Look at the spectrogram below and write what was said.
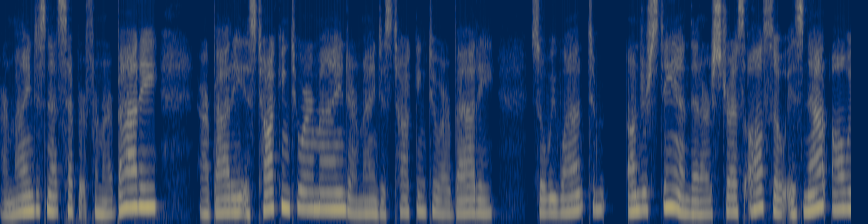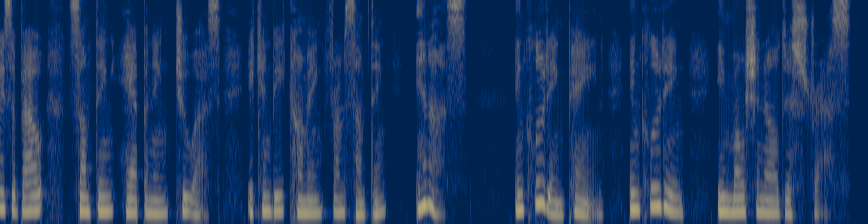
Our mind is not separate from our body, Our body is talking to our mind, our mind is talking to our body. So we want to understand that our stress also is not always about something happening to us. It can be coming from something in us, including pain, including emotional distress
